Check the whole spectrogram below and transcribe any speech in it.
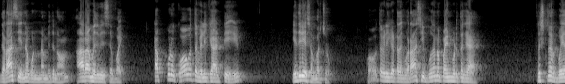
இந்த ராசி என்ன பண்ணுன்னா மிதுனம் ஆறாம் அதிபதி செவ்வாய். டப்புன்னு கோவத்தை வெளிக்காட்டி எதிரியை சம்பாரிச்சிடும் கோவத்தை வெளிக்காட்டாதீங்க. ராசி புதனை பயன்படுத்துங்க. கிருஷ்ணர் புய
